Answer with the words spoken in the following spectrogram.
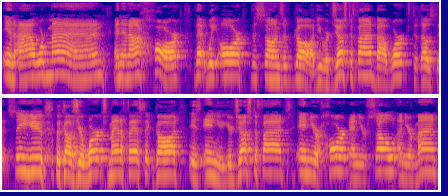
in our mind and in our heart that we are the sons of God. You were justified by works to those that see you because your works manifest that God is in you. You're justified in your heart and your soul and your mind,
